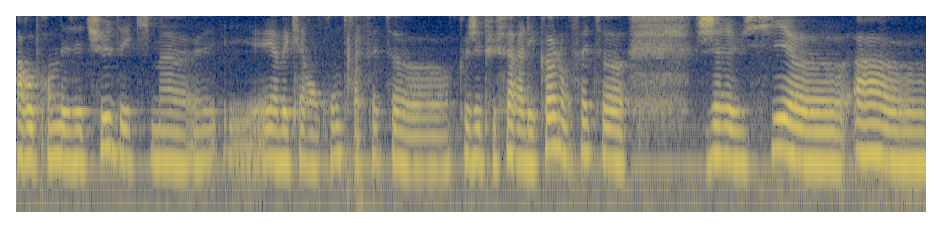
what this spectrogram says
à reprendre mes études et qui m'a et, avec les rencontres en fait que j'ai pu faire à l'école en fait, j'ai réussi à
